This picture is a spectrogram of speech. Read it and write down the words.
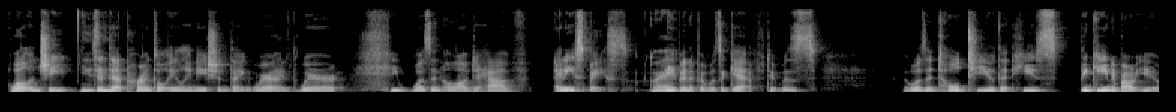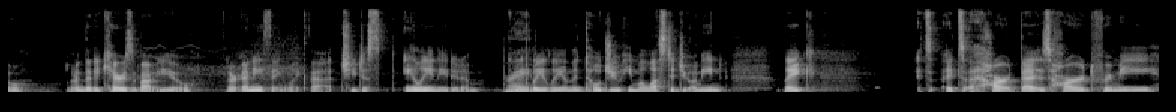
well, and she using, did that parental alienation thing where right. where he wasn't allowed to have any space, right. even if it was a gift. It was it wasn't told to you that he's thinking about you or that he cares about you or anything like that. She just alienated him right. completely and then told you he molested you. I mean, like it's it's hard. That is hard for me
